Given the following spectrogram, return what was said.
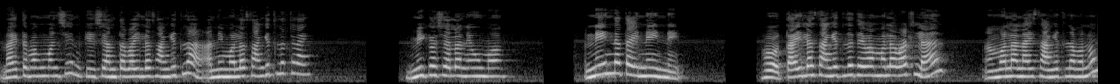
नाही तर मग म्हणशील की शांताबाईला सांगितलं आणि मला सांगितलंच नाही. मी कशाला नेऊ मग? नेईन ना ताई नाही नाही हो ताईला सांगितलं तेव्हा मला वाटलं मला नाही सांगितलं म्हणून.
